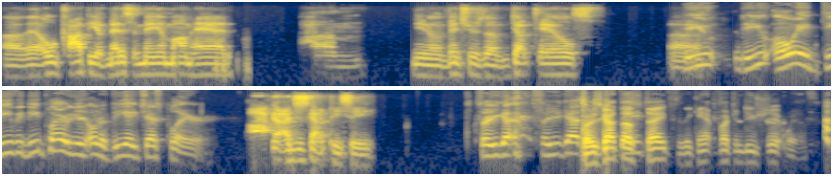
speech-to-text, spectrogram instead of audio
Uh, that old copy of Medicine Man mom had. Um, you know, Adventures of Ducktales. Uh, Do you Do you own a DVD player? or You just own a VHS player. I, got, I just got a PC. So you got So you got. So he's got those tapes that he can't fucking do shit with. I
